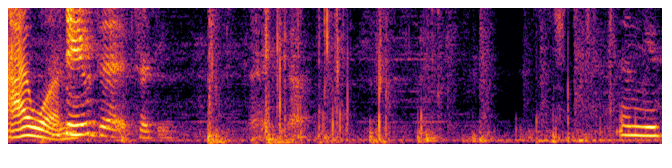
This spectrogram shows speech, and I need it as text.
I won. You did, turkey. And you.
